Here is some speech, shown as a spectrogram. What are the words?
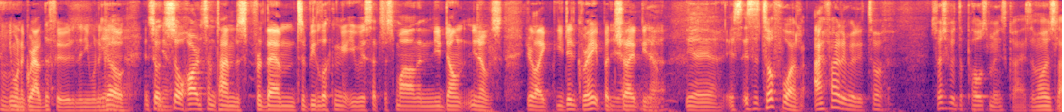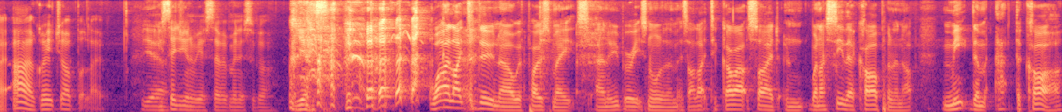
You want to grab the food and then you want to Yeah, go. yeah. And so it's Mm-hmm. Yeah. so hard sometimes for them to be looking at you with such a smile and you don't. You know, you're like you did great, but should I? You know. Yeah, yeah. It's it's a tough one. I find it really tough, especially with the Postmates guys. I'm always like, ah, great job, but like, Yeah. you said you're gonna be here seven minutes ago. Yes. what I like to do now with Postmates and Uber Eats and all of them is I like to go outside and when I see their car pulling up, meet them at the car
